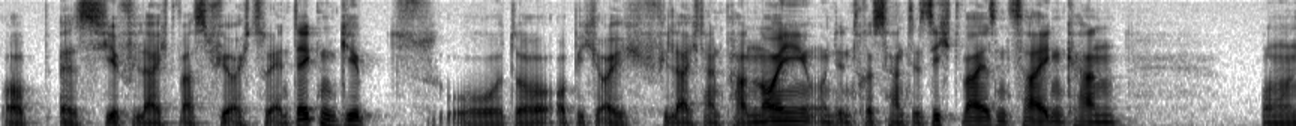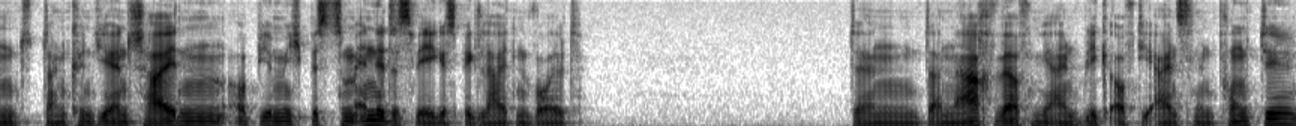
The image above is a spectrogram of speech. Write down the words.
ob es hier vielleicht was für euch zu entdecken gibt oder ob ich euch vielleicht ein paar neue und interessante Sichtweisen zeigen kann – und dann könnt ihr entscheiden, ob ihr mich bis zum Ende des Weges begleiten wollt. Denn danach werfen wir einen Blick auf die einzelnen Punkte,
